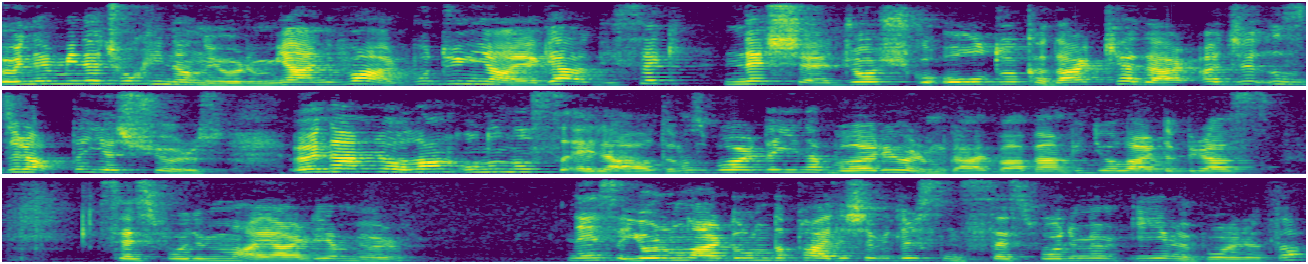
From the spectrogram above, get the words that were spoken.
önemine çok inanıyorum. Yani var bu dünyaya geldiysek neşe, coşku olduğu kadar keder, acı, ızdırap da yaşıyoruz. Önemli olan onu nasıl ele aldığımız. Bu arada yine bağırıyorum galiba. Ben videolarda biraz ses volümümü ayarlayamıyorum. Neyse yorumlarda onu da paylaşabilirsiniz. Ses volümüm iyi mi bu arada?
